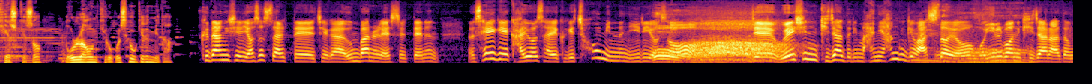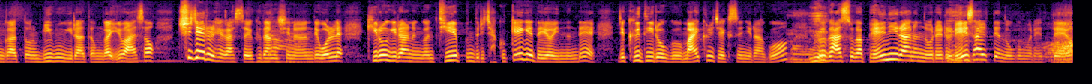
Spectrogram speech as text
계속해서 놀라운 기록을 세우게 됩니다. 그 당시에 여섯 살때 제가 음반을 냈을 때는 세계 가요사에 그게 처음 있는 일이어서 이제 외신 기자들이 많이 한국에 왔어요. 뭐 일본 기자라던가 또는 미국이라던가 이 와서 취재를 해갔어요. 그 당시는. 근데 원래 기록이라는 건 뒤에 분들이 자꾸 깨게 되어 있는데 이제 그 뒤로 그 마이클 잭슨이라고 그 가수가 벤이라는 노래를 네 살 때 녹음을 했대요.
